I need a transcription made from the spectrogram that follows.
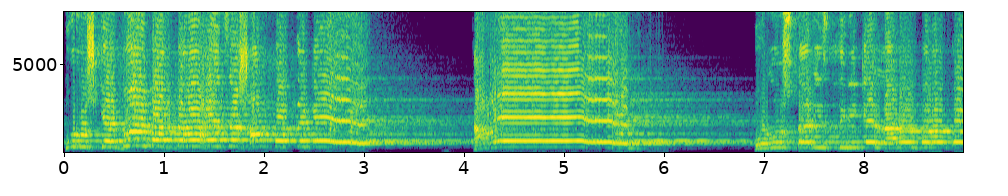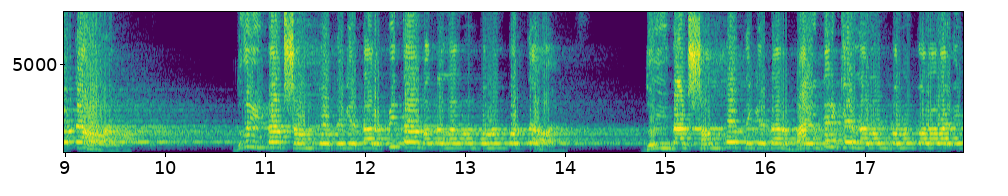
পুরুষকে দুই ভাগ দেওয়া হয়েছে সম্পদ থেকে। কারণ পুরুষ তার স্ত্রীকে লালন পালন করতে হয়। দুই ভাগ সম্পদ থেকে তার পিতা মাতা লালন পালন করতে হয়। দুই ভাগ সম্পদ থেকে তার ভাইদেরকে লালন পালন করা লাগে।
